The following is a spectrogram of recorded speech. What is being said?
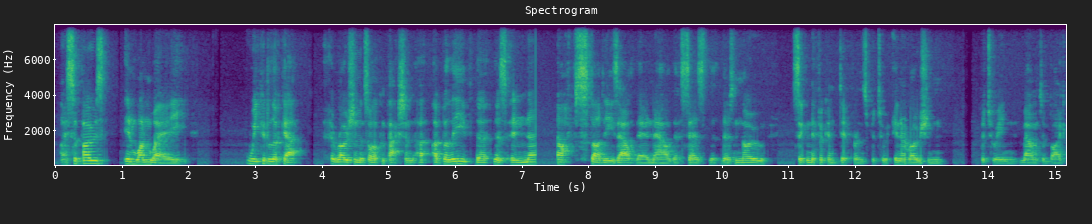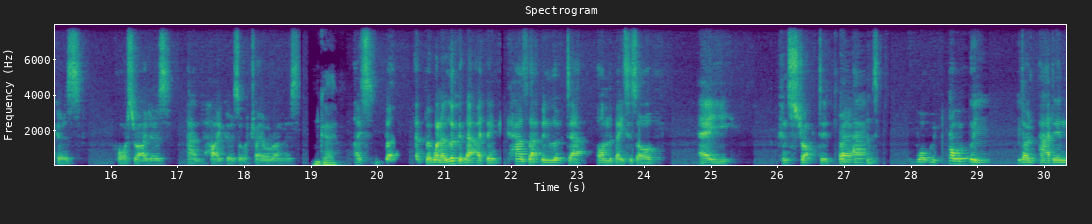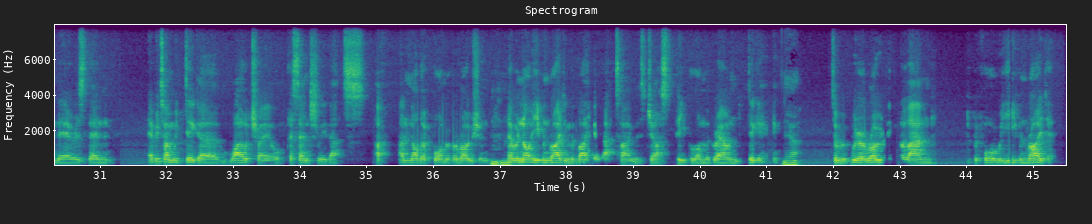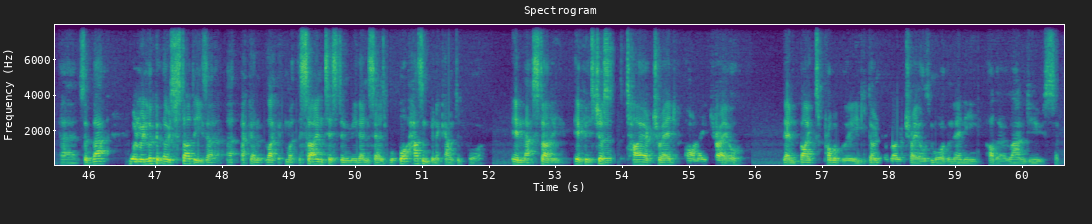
I suppose in one way, we could look at erosion and soil compaction. I, I believe that there's enough studies out there now that says that there's no significant difference between in erosion between mountain bikers, horse riders, and hikers or trail runners. Okay. I, but but when I look at that, I think has that been looked at on the basis of a constructed and what we probably don't add in there is then every time we dig a wild trail, essentially that's a, another form of erosion. Mm-hmm. Now we're not even riding the bike at that time; it's just people on the ground digging. Yeah. So we're eroding the land before we even ride it. Uh, so that when we look at those studies, I, I, I kind of like the scientist in me then says, well, what hasn't been accounted for in that study? If it's just tire tread on a trail, then bikes probably don't erode trails more than any other land use. So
